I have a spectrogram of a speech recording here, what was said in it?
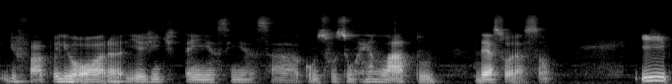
de fato, ele ora e a gente tem assim essa como se fosse um relato dessa oração. E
